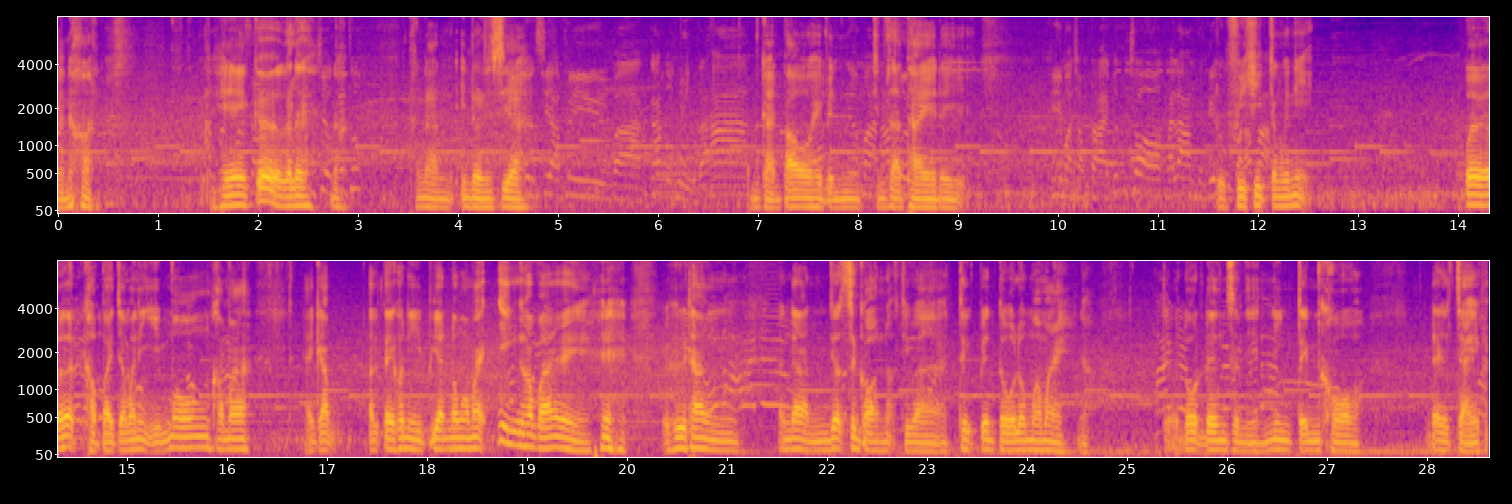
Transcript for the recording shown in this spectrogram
แน่นอนเฮเกอร์กันเลยนะางด้านอินโดนีเซียทำการเป้าให้เป็นทีมชาติไทยได้ khi mà trọng tài vẫn cho Thái Lan thực hiện ลูกฟรีคิกจังหวะนี้เปิดเข้าไปจังหวะนี้อีโมงเข้ามาให้กับนักเตะคนนี้เปลี่ยนลงมาใหม่ยิงเข้าไปก็คือทางทางด้านยศกรเนาะที่ว่าถึกเป็นตัวลงมาใหม่เนาะแต่ว่าโดดเด่นสนิทยิงเต็มคอ ได้ใจแฟ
